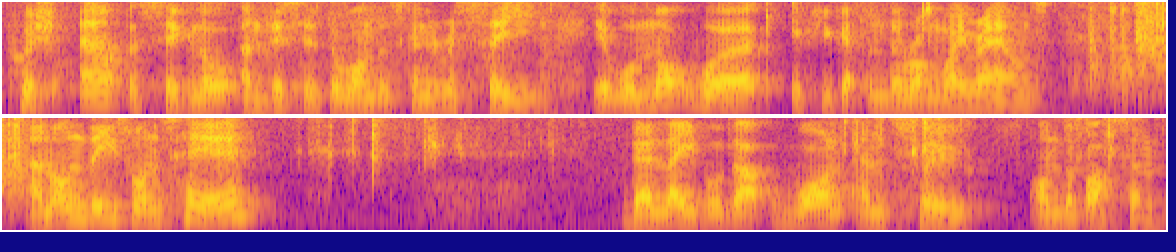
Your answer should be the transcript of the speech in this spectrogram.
push out the signal and this is the one that's going to receive. It will not work if you get them the wrong way round. And on these ones here, they're labelled up 1 and 2 on the bottom.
